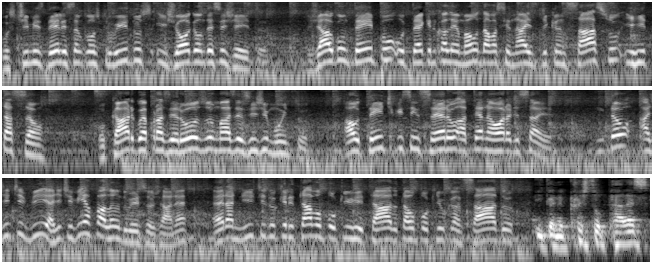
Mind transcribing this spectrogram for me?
Os times dele são construídos e jogam desse jeito. Já há algum tempo o técnico alemão dava sinais de cansaço e irritação. O cargo é prazeroso, mas exige muito. Autêntico e sincero até na hora de sair. Então a gente via, a gente vinha falando isso já, né? Era nítido que ele estava um pouquinho irritado, estava um pouquinho cansado. You're going to Crystal Palace,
